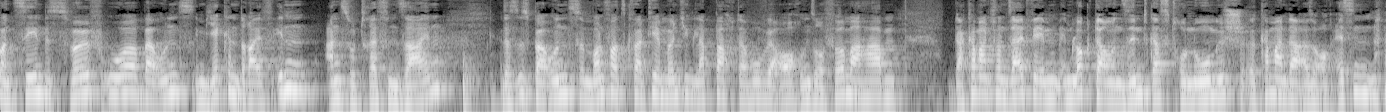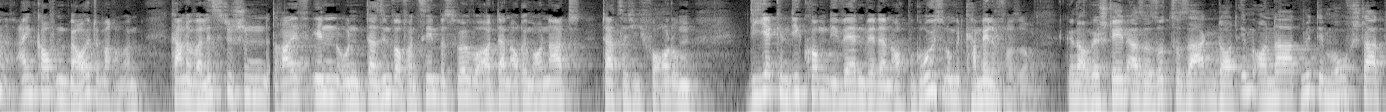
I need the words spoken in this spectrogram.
von 10 bis 12 Uhr bei uns im Jecken Drive-In anzutreffen sein. Das ist bei uns im Monfortsquartier Mönchengladbach, da wo wir auch unsere Firma haben. Da kann man schon, seit wir im, Lockdown sind, gastronomisch, äh, kann man da also auch Essen einkaufen. Bei heute machen wir einen karnevalistischen Drive-In und da sind wir von 10 bis 12 Uhr dann auch im Ornat tatsächlich vor Ort, um die Jecken, die kommen, die werden wir dann auch begrüßen und mit Kamelle versorgen. Genau, wir stehen also sozusagen dort im Ornat mit dem Hofstaat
